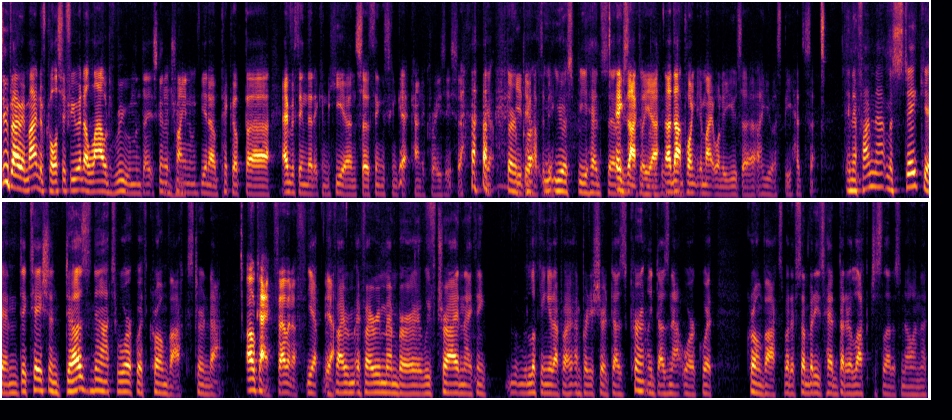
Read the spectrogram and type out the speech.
do bear in mind, of course, if you're in a loud room, that it's going to try and, you know, pick up uh, everything that it can hear. And so things can get kind of crazy. So Yeah, you do have to be. USB headset. Exactly, yeah. At that point, you might want to use a, a USB headset. And if I'm not mistaken, dictation does not work with Chromevox turned on. Okay, fair enough. Yep. Yeah. If I rem- if I remember, we've tried, and I think looking it up, I, I'm pretty sure it does currently does not work with Chromevox. But if somebody's had better luck, just let us know in the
